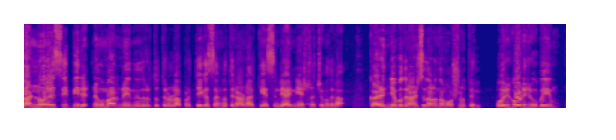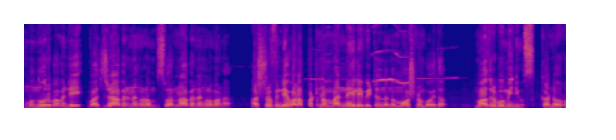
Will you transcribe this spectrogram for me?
കണ്ണൂർ എ സി പി രത്നകുമാറിന്റെ നേതൃത്വത്തിലുള്ള പ്രത്യേക സംഘത്തിനാണ് കേസിന്റെ അന്വേഷണ ചുമതല. കഴിഞ്ഞ ബുധനാഴ്ച നടന്ന മോഷണത്തിൽ ഒരു കോടി രൂപയും മുന്നൂറ് പവന്റെ വജ്രാഭരണങ്ങളും സ്വർണാഭരണങ്ങളുമാണ് അഷ്റഫിന്റെ വളപ്പട്ടണം മന്നയിലെ വീട്ടിൽ നിന്നും മോഷണം പോയത്. മാതൃഭൂമി ന്യൂസ് കണ്ണൂർ.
